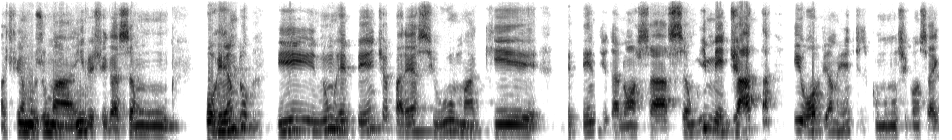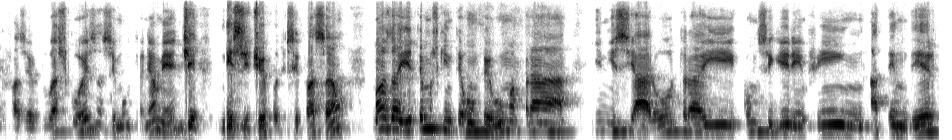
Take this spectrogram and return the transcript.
nós tínhamos uma investigação correndo e, num repente, aparece uma que depende da nossa ação imediata e, obviamente, como não se consegue fazer duas coisas simultaneamente, nesse tipo de situação, nós daí temos que interromper uma para iniciar outra e conseguir, enfim, atender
